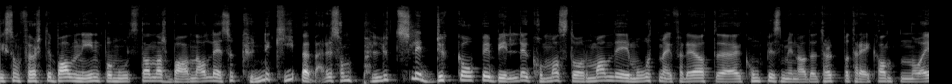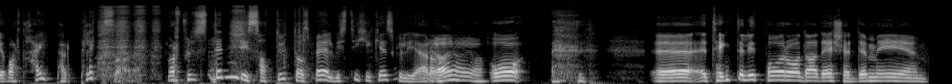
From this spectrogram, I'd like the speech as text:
liksom førte ballen inn på motstanders banehalvdel, så kunne keeper bare sånn plutselig dukke opp i bildet, komme stormende imot meg fordi at eh, kompisen min hadde trykt på trekanten, og jeg ble helt perpleks av det. Ble fullstendig satt ut av spill, visste ikke hva jeg skulle gjøre. Ja, ja, ja. Og eh, jeg tenkte litt på da det skjedde med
